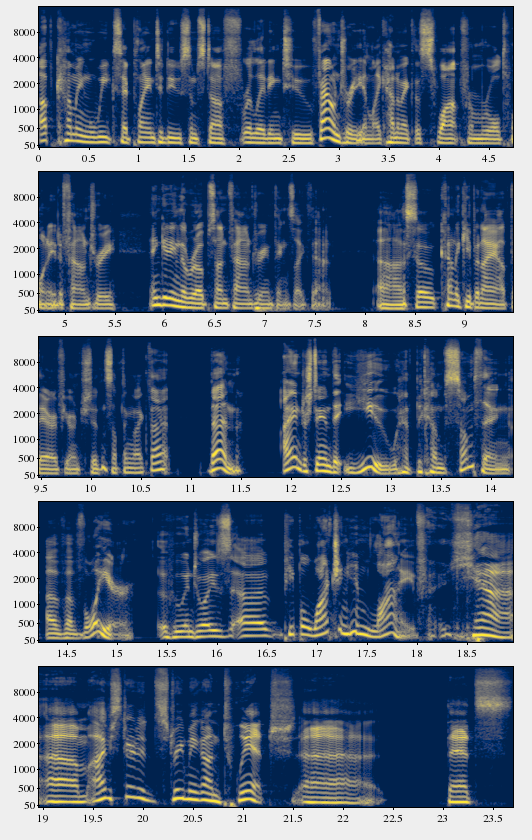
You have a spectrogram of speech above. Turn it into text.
upcoming weeks, I plan to do some stuff relating to Foundry and like how to make the swap from Roll Twenty to Foundry and getting the ropes on Foundry and things like that. Uh, so kind of keep an eye out there if you're interested in something like that. Ben, I understand that you have become something of a voyeur who enjoys uh, people watching him live. Yeah, um, I've started streaming on Twitch. Uh, that's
